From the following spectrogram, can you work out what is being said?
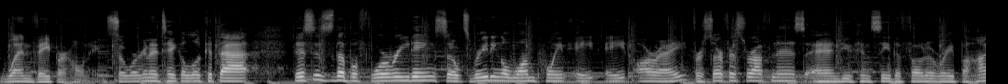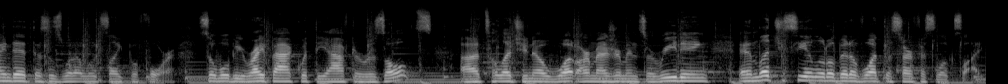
when vapor honing. So we're gonna take a look at that. This is the before reading, so it's reading a 1.88 RA for surface roughness, and you can see the photo right behind it. This is what it looks like before. So we'll be right back with the after results uh, to let you know what our measurements are reading and let you see a little bit of what the surface looks like.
